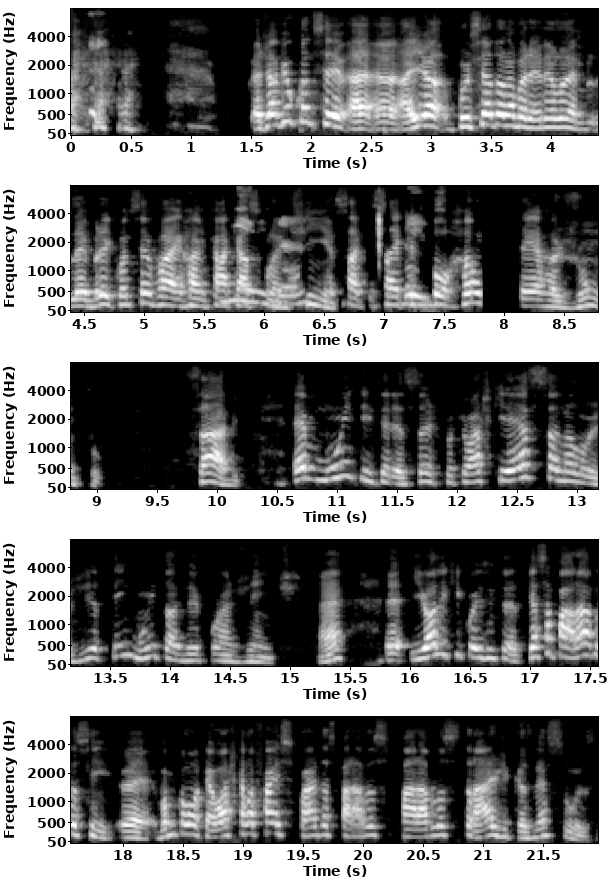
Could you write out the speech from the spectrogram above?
Já viu quando você. Aí, por ser a dona Maria Helena, eu lembrei, quando você vai arrancar aquelas plantinhas, sabe? Que sai aquele torrão de terra junto, sabe? É muito interessante, porque eu acho que essa analogia tem muito a ver com a gente, né? É, e olha que coisa interessante, porque essa parábola, assim, é, vamos colocar, eu acho que ela faz parte das parábolas, parábolas trágicas, né, Suzy?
